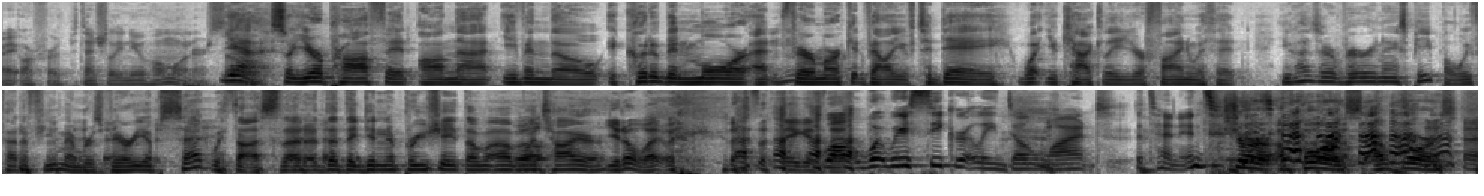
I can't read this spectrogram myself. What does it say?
right? Or for potentially new homeowners. So yeah, so your profit on that, even though it could have been more at Mm-hmm. fair market value of today, what you calculated, you're fine with it. You guys are very nice people. We've had a few members very upset with us that, that they didn't appreciate them uh, well, much higher. You know what? That's the thing is Well, that what we secretly don't want the tenant. Sure, of course, of course. Yeah,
